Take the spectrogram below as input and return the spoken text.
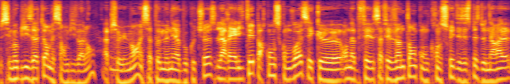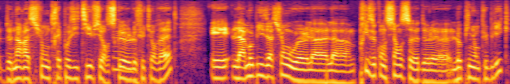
c'est mobilisateur, mais c'est ambivalent, absolument, et ça peut mener à beaucoup de choses. La réalité, par contre, ce qu'on voit, c'est que on a fait, ça fait 20 ans qu'on construit des espèces de, narra- de narration très positives sur ce que le futur va être, et la mobilisation ou euh, la, prise de conscience de l'opinion publique,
